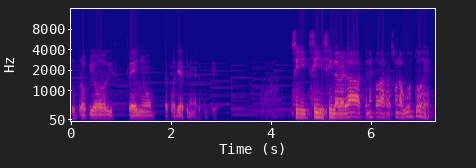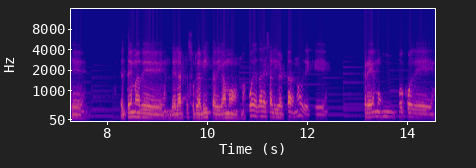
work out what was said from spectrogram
tu propio diseño, se podría decir en ese sentido. Sí, sí, sí, la verdad, tenés toda razón, Augusto. Este, el tema de, del arte surrealista, digamos, nos puede dar esa libertad, ¿no? De que creemos un poco de,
